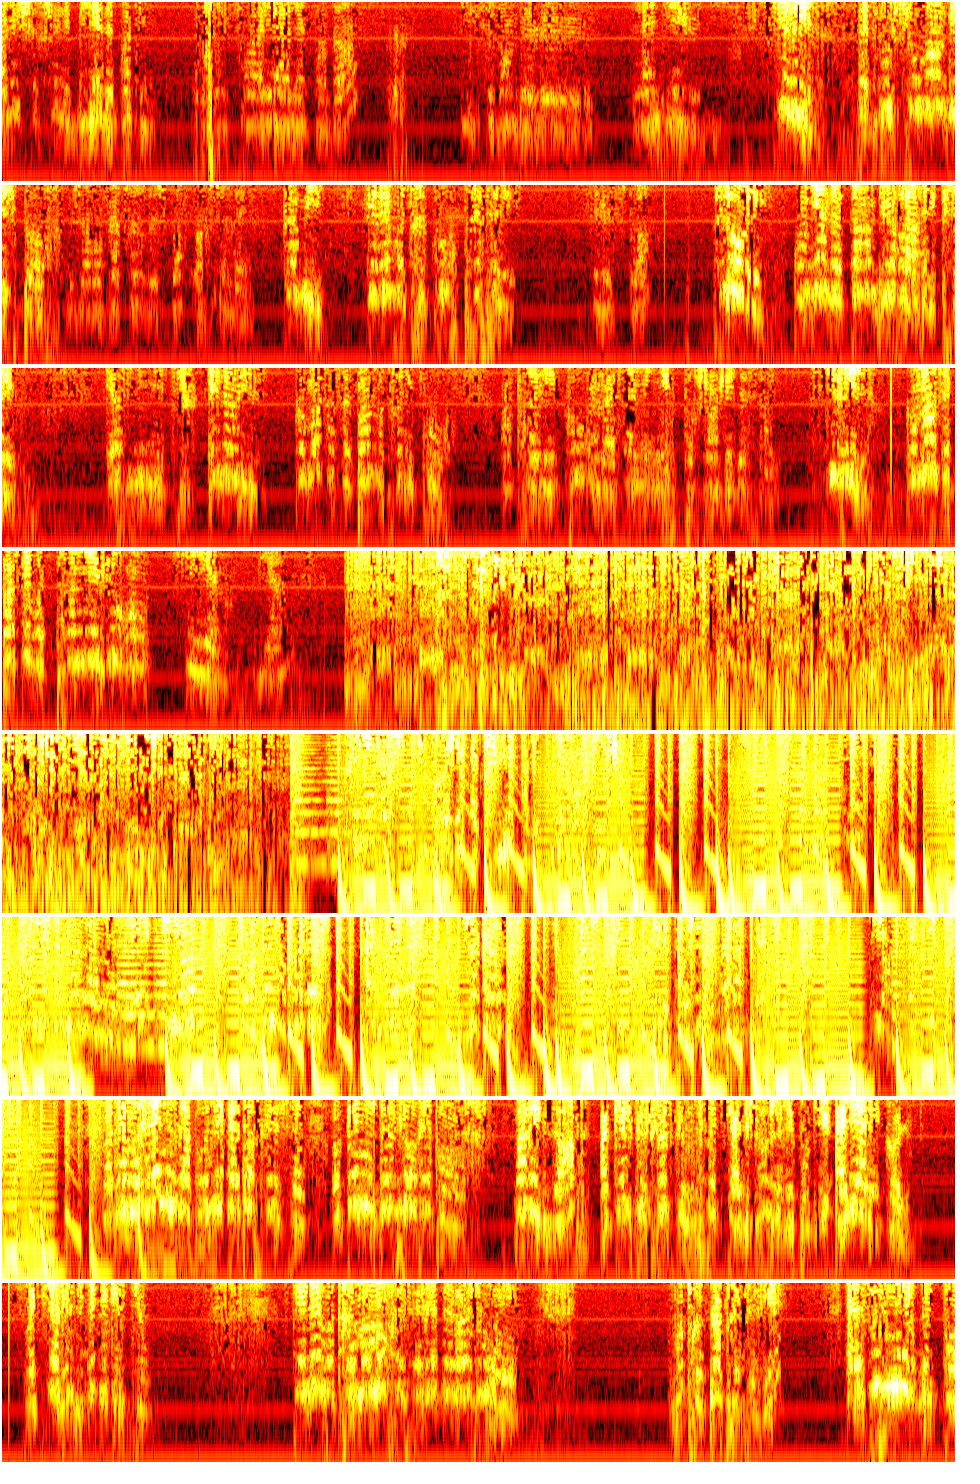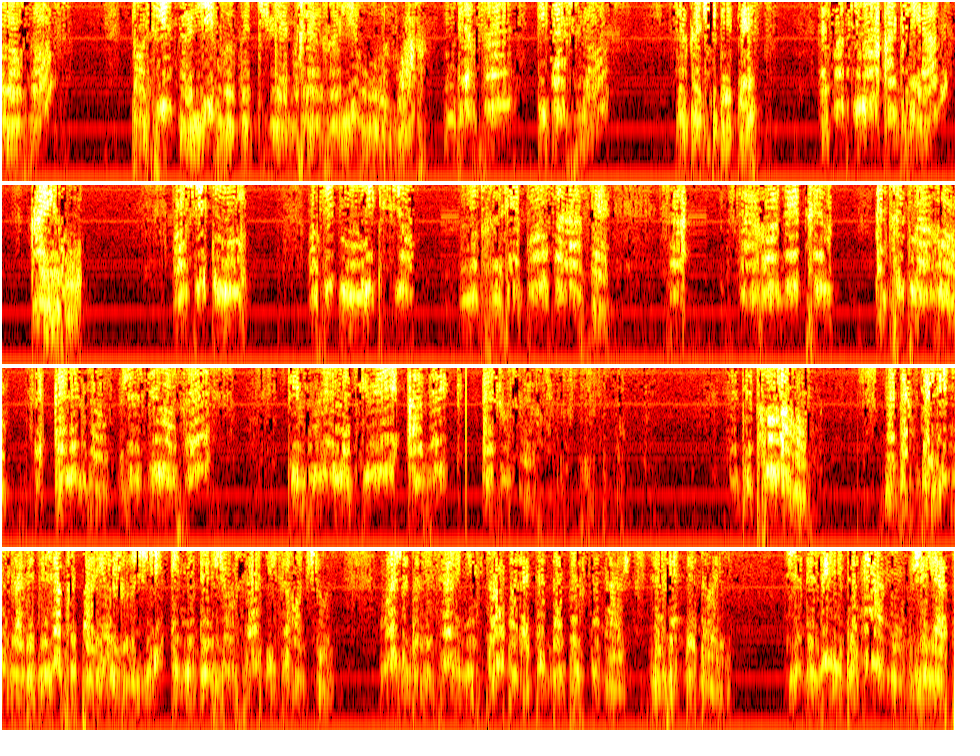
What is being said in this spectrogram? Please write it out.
aller chercher les billets de protéines. Donc, il faut aller à l'intendance. Ils se vendent le lundi et jeudi. Cyril, faites-vous souvent du sport Nous avons 4 heures de sport par semaine. Camille, quel est votre cours préféré? C'est le sport. Chloé, combien de temps dure la récré? 15 minutes. Héloïse, comment ça se passe entre les cours? Entre les cours, on a 5 minutes pour changer de salle. Cyril, comment s'est passé votre premier jour? À quelque chose que vous faites chaque jour, j'ai répondu aller à l'école. Voici un résumé des questions. Quel est votre moment préféré de la journée? Votre plat préféré? Un souvenir de ton enfance? Ton film, un livre que tu aimerais relire ou revoir? Une personne qui t'influence? Ce que tu détestes? Un sentiment agréable? Un héros? Ensuite, nous, ensuite, nous mixions notre réponse à la fin. Ça, ça rendait très, un truc marrant. Un exemple. Je suis mon frère qui voulait me tuer avec Un nom. Je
